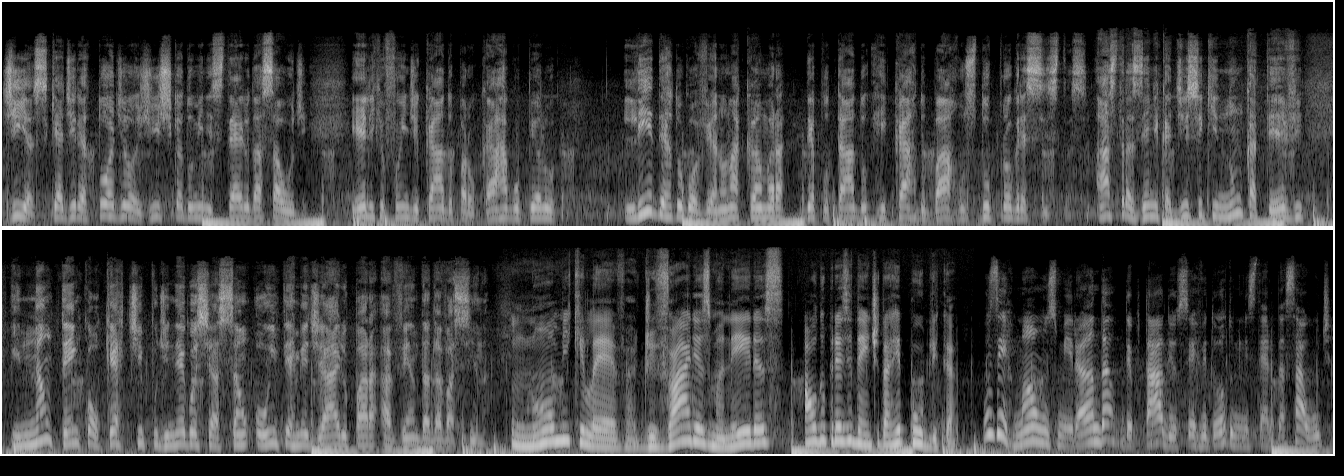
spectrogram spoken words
Dias, que é diretor de logística do Ministério da Saúde. Ele que foi indicado para o cargo pelo líder do governo na Câmara, deputado Ricardo Barros, do Progressistas. A AstraZeneca disse que nunca teve e não tem qualquer tipo de negociação ou intermediário para a venda da vacina. Um nome que leva, de várias maneiras, ao do presidente da República. Os irmãos Miranda, o deputado e o servidor do Ministério da Saúde,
